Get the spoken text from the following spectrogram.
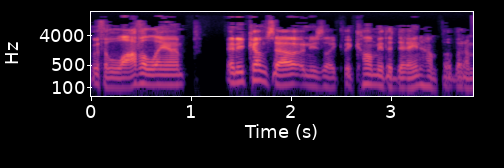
with a lava lamp. And he comes out and he's like, "They call me the Dane Humper, but I'm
